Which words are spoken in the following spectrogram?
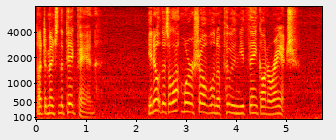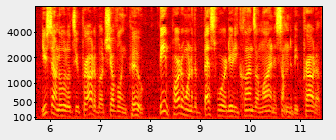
Not to mention the pig pan. You know, there's a lot more shoveling of poo than you'd think on a ranch. You sound a little too proud about shoveling poo. Being part of one of the best war duty clans online is something to be proud of.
